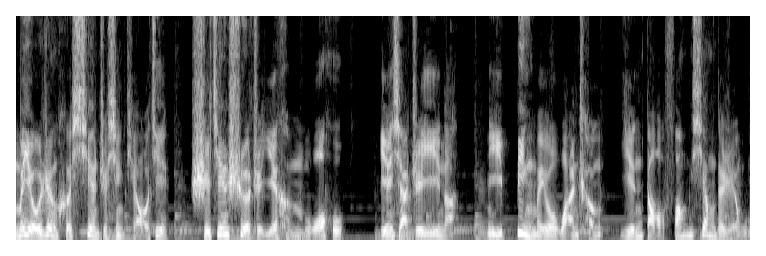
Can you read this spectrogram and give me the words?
没有任何限制性条件，时间设置也很模糊。言下之意呢，你并没有完成引导方向的任务。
